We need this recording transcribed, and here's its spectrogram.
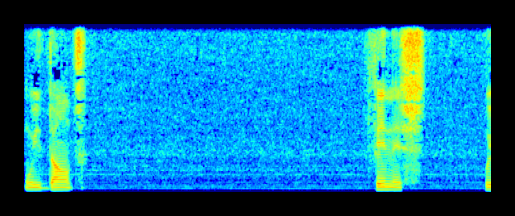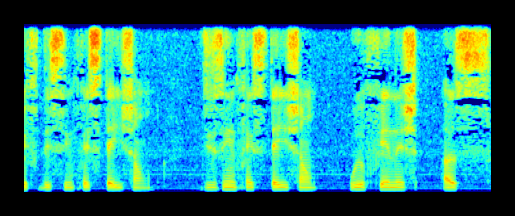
we don't finish with this infestation this infestation will finish us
